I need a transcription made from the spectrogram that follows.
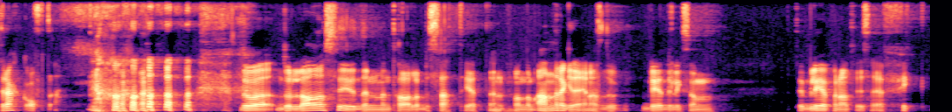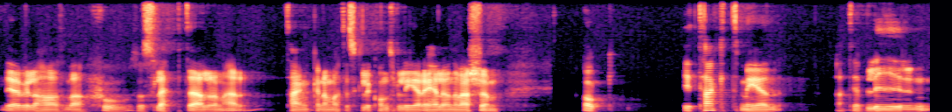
drack ofta. då, då la sig ju den mentala besattheten från de andra grejerna. Så då blev det liksom det blev på något vis jag fick det jag ville ha. Så, bara, "Ho", så släppte alla de här tankarna om att jag skulle kontrollera hela universum. Och i takt med att jag blir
